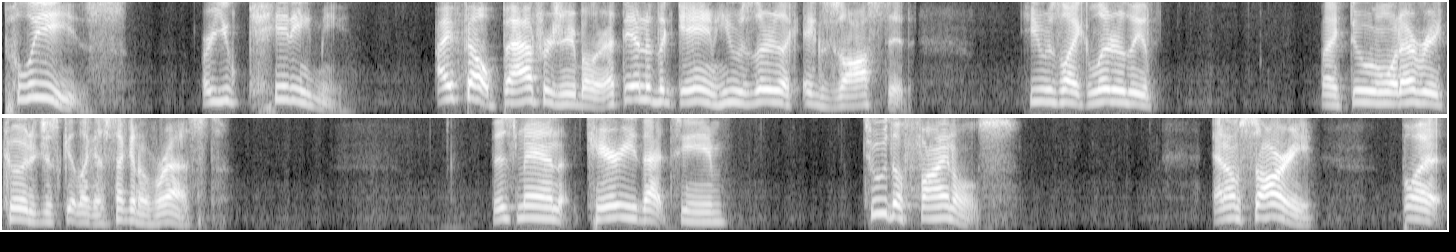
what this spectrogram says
Please. Are you kidding me? I felt bad for Jimmy Butler. At the end of the game, he was literally like exhausted. He was like literally like doing whatever he could to just get like a second of rest. This man carried that team to the finals. And I'm sorry, but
